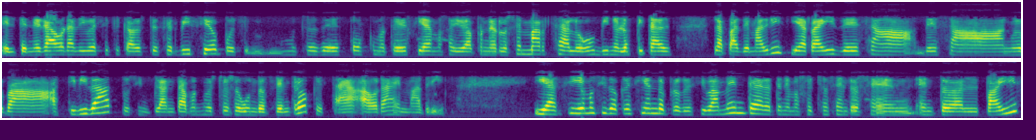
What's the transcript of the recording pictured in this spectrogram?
El tener ahora diversificado este servicio, pues muchos de estos, como te decía, hemos ayudado a ponerlos en marcha. Luego vino el Hospital La Paz de Madrid y a raíz de esa, de esa nueva actividad, pues implantamos nuestro segundo centro, que está ahora en Madrid. Y así hemos ido creciendo progresivamente. Ahora tenemos ocho centros en, en todo el país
